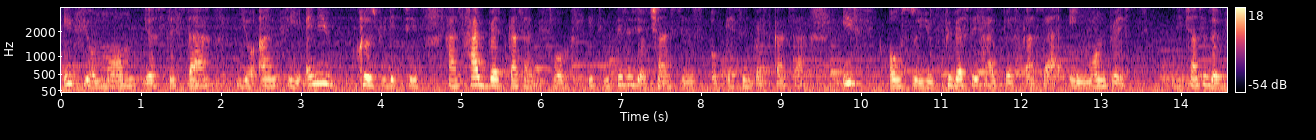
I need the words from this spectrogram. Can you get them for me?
If your mom your sister your auntie any close relative has had breast cancer before it increases your chances of getting breast cancer. If also you previously had breast cancer in one breast the chances of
